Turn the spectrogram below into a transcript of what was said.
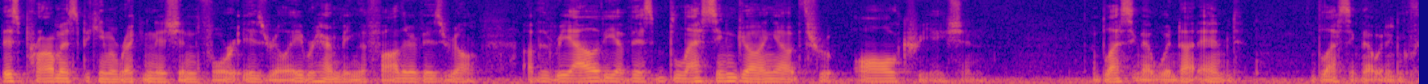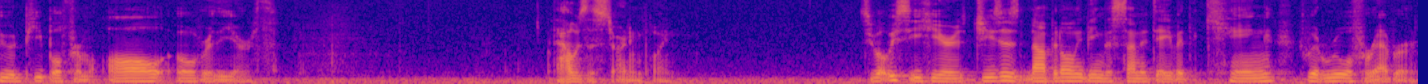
This promise became a recognition for Israel, Abraham being the father of Israel, of the reality of this blessing going out through all creation a blessing that would not end, a blessing that would include people from all over the earth. That was the starting point. See, what we see here is Jesus not only being the son of David, the king who would rule forever,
